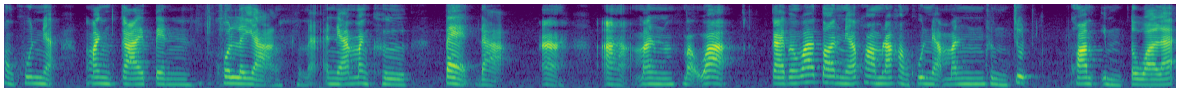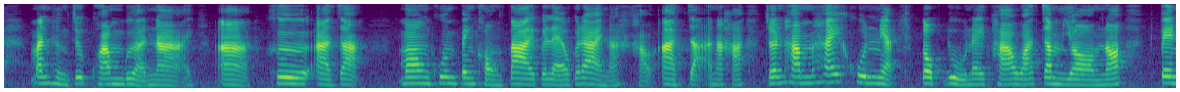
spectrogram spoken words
ของคุณเนี่ย มันกลายเป็นคนละอย่างเห็นไหมอันเนี้ยมันคือแปดดาบอะอะมันแบบว่ากลายเป็นว่าตอนเนี้ยความรักของคุณเนี่ยมันถึงจุดความอิ่มตัวและมันถึงจุดความเบื่อหน่าย อ่า คืออาจจะมองคุณเป็นของตายไปแล้วก็ได้นะเขาอาจจะนะคะ จนทำให้คุณเนี่ยตกอยู่ในภาวะจำยอมเนาะเป็น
